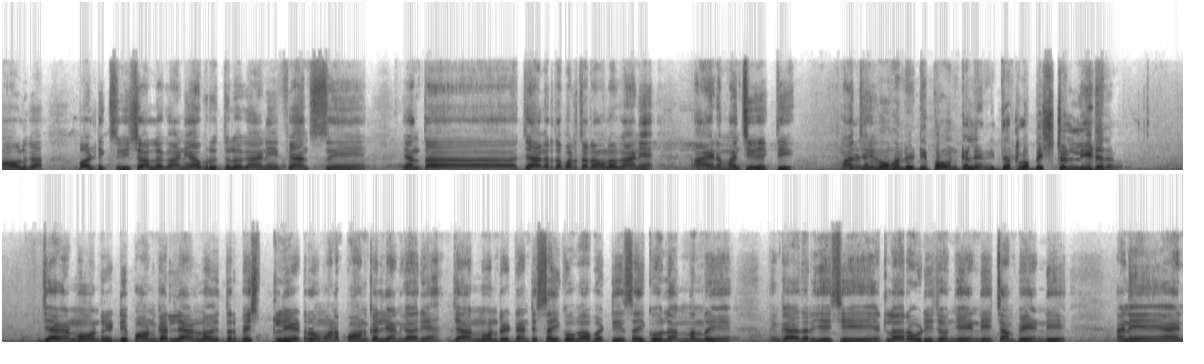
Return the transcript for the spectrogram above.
మామూలుగా పాలిటిక్స్ విషయాల్లో కానీ అభివృద్ధిలో కానీ ఫ్యాన్స్ ఎంత జాగ్రత్త పరచడంలో కానీ ఆయన మంచి వ్యక్తి. జగన్మోహన్ రెడ్డి పవన్ కళ్యాణ్ ఇద్దరిలో బెస్ట్ లీడర్ ఎవరు? జగన్మోహన్ రెడ్డి పవన్ కళ్యాణ్లో ఇద్దరు బెస్ట్ లీడరు మన పవన్ కళ్యాణ్ గారే. జగన్మోహన్ రెడ్డి అంటే సైకో కాబట్టి సైకోలు అందరినీ గ్యాదర్ చేసి ఇట్లా రౌడీజం చేయండి చంపేయండి అని ఆయన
